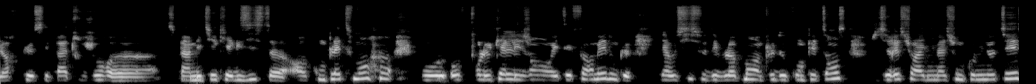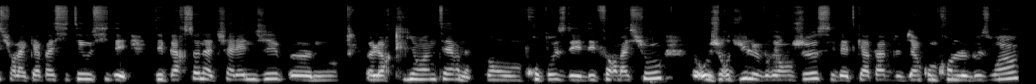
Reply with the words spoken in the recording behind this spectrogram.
alors que c'est pas toujours euh, c'est pas un métier qui existe euh, complètement pour lequel les gens ont été formés. Donc euh, il y a aussi ce développement un peu de compétences je dirais sur l'animation de communauté sur la capacité aussi des, personnes à challenger leurs clients internes quand on propose des, des formations. Aujourd'hui le vrai enjeu c'est d'être capable de bien comprendre le besoin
